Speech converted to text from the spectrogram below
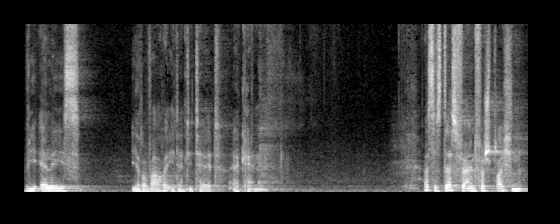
Wie Ellis ihre wahre Identität erkennen. Was ist das für ein Versprechen?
